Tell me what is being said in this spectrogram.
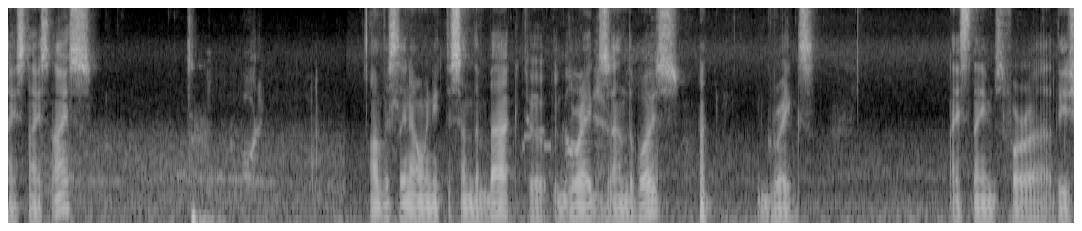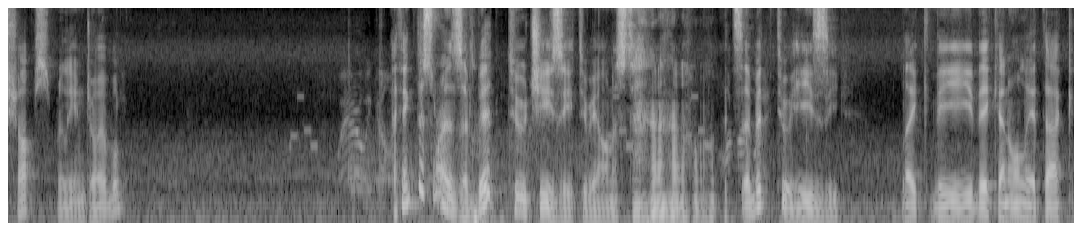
Nice, nice, nice. Obviously now we need to send them back to Greg's and the boys. Greg's. Nice names for uh, these shops. Really enjoyable. I think this one is a bit too cheesy, to be honest. it's a bit too easy. Like the they can only attack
